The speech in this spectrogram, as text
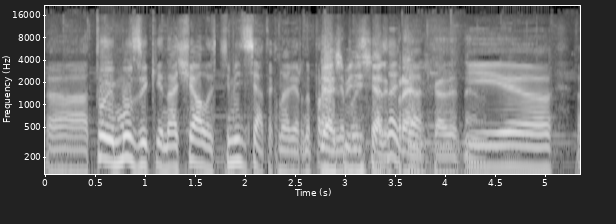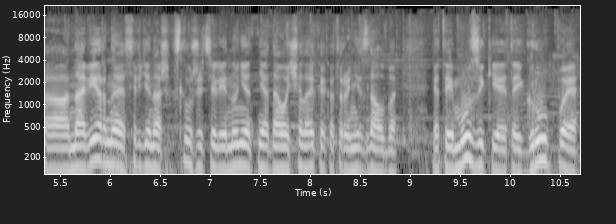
э, той музыки начала 70-х, наверное, правильно да, 70-х, сказать. правильно да. сказать. Да. И, э, э, наверное, среди наших слушателей, ну, нет ни одного человека, который не знал бы этой музыки, этой группы.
